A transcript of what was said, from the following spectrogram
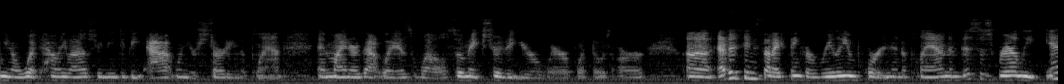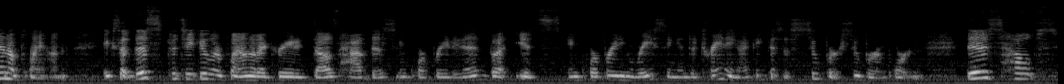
you know what how many miles you need to be at when you're starting the plan and mine are that way as well. So make sure that you're aware of what those are. Uh, other things that i think are really important in a plan and this is rarely in a plan except this particular plan that i created does have this incorporated in but it's incorporating racing into training. I think this is super super important. This helps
